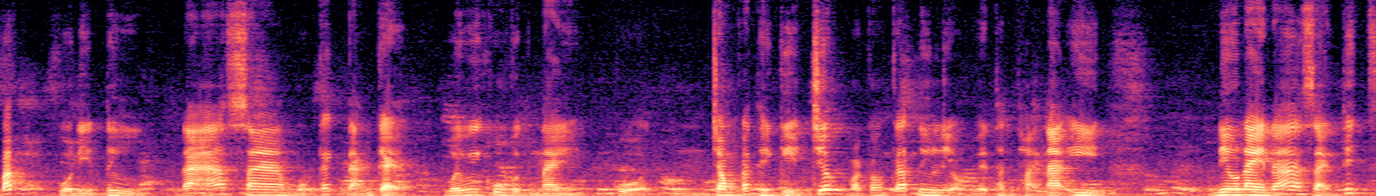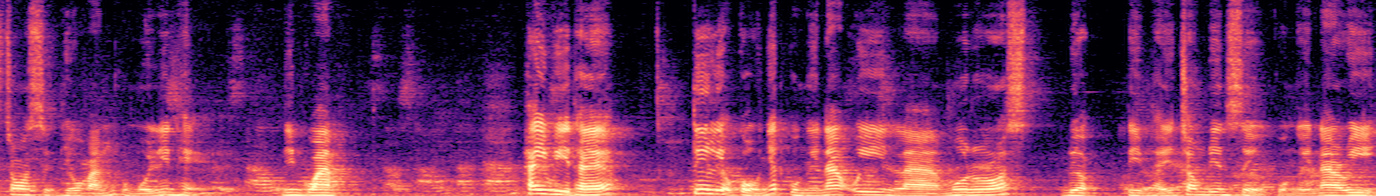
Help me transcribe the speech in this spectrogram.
bắc của điện tử đã xa một cách đáng kể với cái khu vực này của ừ, trong các thế kỷ trước và có các tư liệu về thần thoại Na Y. Điều này đã giải thích cho sự thiếu vắng của mối liên hệ liên quan. Hay vì thế, tư liệu cổ nhất của người Na Uy là Modoros được tìm thấy trong điên sử của người Nari,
